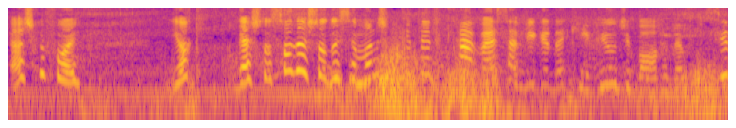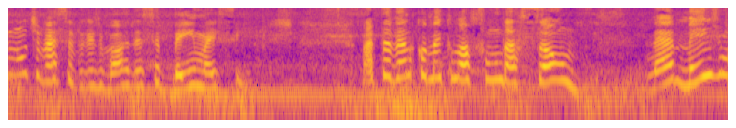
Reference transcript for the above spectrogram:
Acho que foi. E ok, gastou, só gastou duas semanas porque teve que cavar essa viga daqui, viu, de borda. Se não tivesse a viga de borda, ia ser bem mais simples. Mas tá vendo como é que uma fundação, né, mesmo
